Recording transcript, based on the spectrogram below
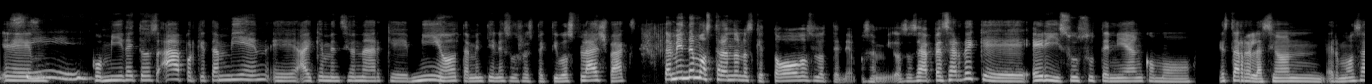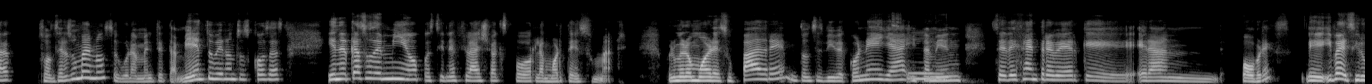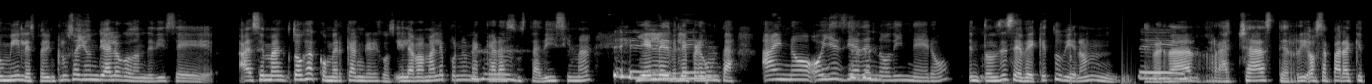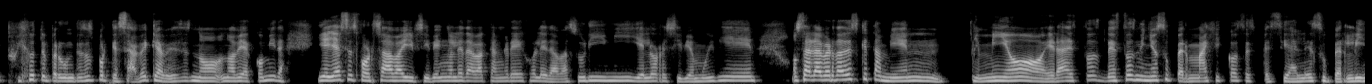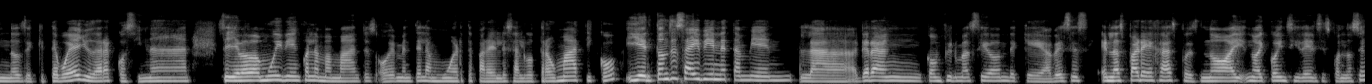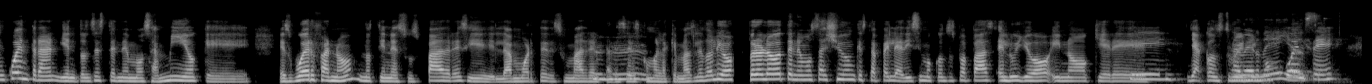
eh, comida y todo eso. Ah, porque también eh, hay que mencionar que Mio también tiene sus respectivos flashbacks, también demostrándonos que todos lo tenemos, amigos. O sea, a pesar de que Eri y Susu tenían como esta relación hermosa, son seres humanos, seguramente también tuvieron sus cosas. Y en el caso de Mio, pues tiene flashbacks por la muerte de su madre. Primero muere su padre, entonces vive con ella y también se deja entrever que eran pobres. Eh, iba a decir humildes, pero incluso hay un diálogo donde dice, Ah, se me antoja comer cangrejos y la mamá le pone una cara asustadísima y él le, pregunta, ay no, hoy es día de no dinero. Entonces se ve que tuvieron de verdad rachas terribles, o sea, para que tu hijo te pregunte eso es porque sabe que a veces no, no había comida y ella se esforzaba y si bien no le daba cangrejo, le daba surimi y él lo recibía muy bien. O sea, la verdad es que también mío era estos, de estos niños súper mágicos, especiales, súper lindos, de que te voy a ayudar a cocinar, se llevaba muy bien con la mamá, entonces obviamente la muerte para él es algo traumático. Y entonces ahí viene también la gran confirmación de que a veces en las parejas pues no hay, no hay coincidencias cuando se encuentran y entonces tenemos a Mío que es huérfano, no tiene a sus padres y la muerte de su madre al parecer es como la que más le dolió, pero luego tenemos a Shun que está peleadísimo con sus papás, él huyó y no quiere ya construir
